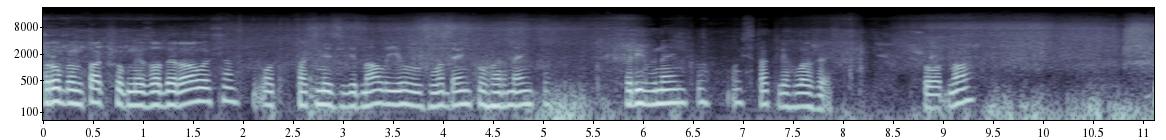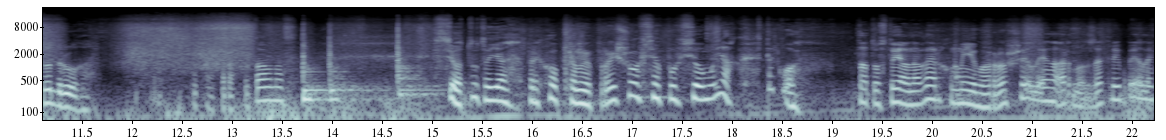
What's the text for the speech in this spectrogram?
Робимо так, щоб не задиралося. От так ми з'єднали його гладенько, гарненько, рівненько. Ось так лягла жесть. Що одна, що друга. Така красота у нас. Все, тут я прихопками пройшовся по всьому. Як? Тако. Тато стояв наверху, ми його розшили гарно, закріпили.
